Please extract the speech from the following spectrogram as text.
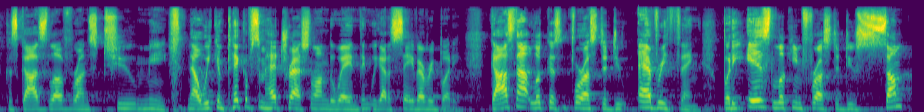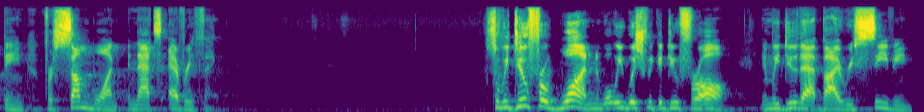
because God's love runs to me. Now, we can pick up some head trash along the way and think we got to save everybody. God's not looking for us to do everything, but He is looking for us to do something for someone, and that's everything. So we do for one what we wish we could do for all. And we do that by receiving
